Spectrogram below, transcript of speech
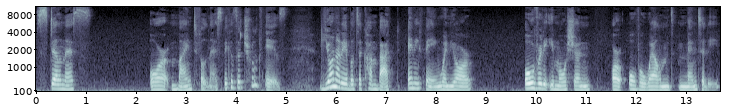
stillness or mindfulness because the truth is you're not able to combat anything when you're overly emotion or overwhelmed mentally.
